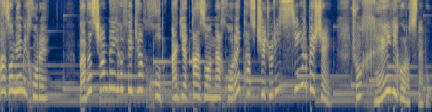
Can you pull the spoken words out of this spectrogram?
غذا نمی‌خوره. بعد از چند دقیقه فکر کرد خب اگه غذا نخوره پس چجوری سیر بشه؟ چون خیلی گرسنه بود.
